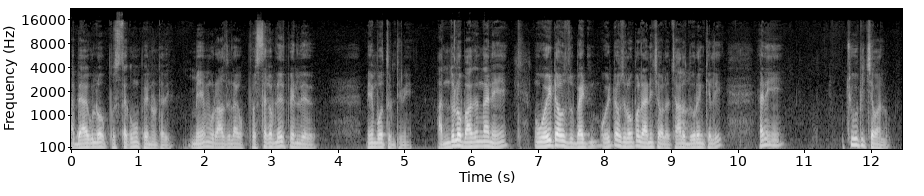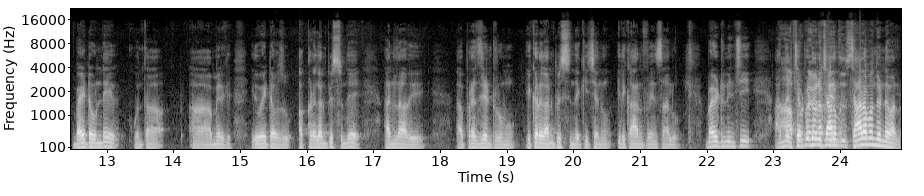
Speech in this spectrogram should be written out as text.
ఆ బ్యాగులో పుస్తకము పెన్ ఉంటుంది. మేము రాజులాగా పుస్తకం లేదు పెన్ లేదు. మేము పోతుంటే అందులో భాగంగానే వైట్ హౌస్ బయట వైట్ హౌస్ లోపల రాణించేవాళ్ళు చాలా దూరంకి వెళ్ళి కానీ చూపించేవాళ్ళు. బయట ఉండే కొంత అమెరికా ఇది వైట్ హౌస్. అక్కడ కనిపిస్తుంది అందులో అది ప్రెసిడెంట్ రూము. ఇక్కడ కనిపిస్తుంది కిచెను ఇది కాన్ఫరెన్స్ హాలు. బయట నుంచి అందరు చెప్పేటోళ్ళు చాలా నేను చూస్తున్నా. చాలా మంది ఉండేవాళ్ళు.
